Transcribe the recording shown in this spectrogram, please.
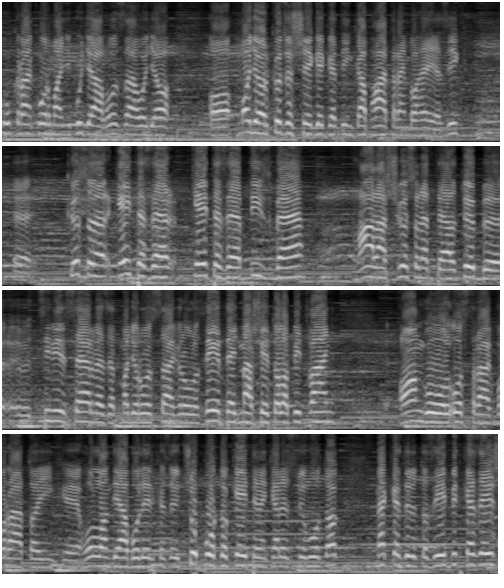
ukrán kormányunk úgy áll hozzá, hogy a, a magyar közösségeket inkább hátrányba helyezik. Köszön, 2000, 2010-ben hálás köszönettel több civil szervezet Magyarországról, az Érd Egymásért Alapítvány, angol, osztrák barátaink Hollandiából érkező csoportok két éven keresztül voltak, megkezdődött az építkezés.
